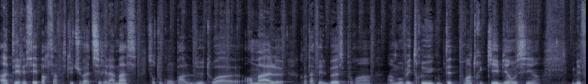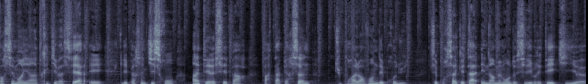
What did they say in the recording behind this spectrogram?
intéressées par ça, parce que tu vas attirer la masse, surtout quand on parle de toi euh, en mal, quand tu as fait le buzz pour un, mauvais truc, ou peut-être pour un truc qui est bien aussi. Hein. Mais forcément, il y a un truc qui va se faire, et les personnes qui seront intéressées par ta personne, tu pourras leur vendre des produits. C'est pour ça que tu as énormément de célébrités qui euh,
